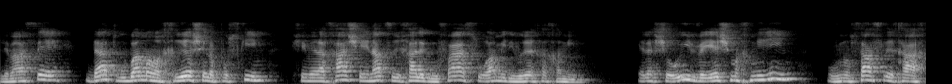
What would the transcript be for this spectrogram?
למעשה, דעת רובם המכריע של הפוסקים שמלאכה שאינה צריכה לגופה אסורה מדברי חכמים. אלא שהואיל ויש מחמירים, ובנוסף לכך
